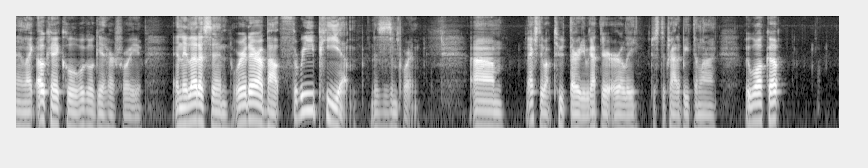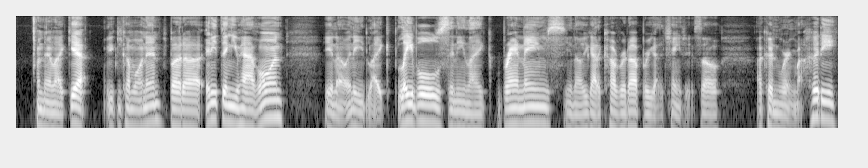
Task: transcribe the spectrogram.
And like, okay, cool. We'll go get her for you. And they let us in. We're there about 3 p.m. This is important. Um, actually about 2.30 we got there early just to try to beat the line we walk up and they're like yeah you can come on in but uh, anything you have on you know any like labels any like brand names you know you got to cover it up or you got to change it so i couldn't wear my hoodie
